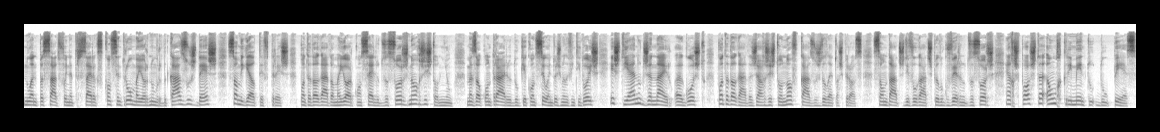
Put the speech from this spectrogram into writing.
No ano passado foi na Terceira que se concentrou maior número de casos, 10. São Miguel teve 3. Ponta Delgada, o maior Conselho dos Açores, não registrou nenhum. Mas, ao contrário do que aconteceu em 2022, este ano, de janeiro a agosto, Ponta Delgada já registrou 9 casos de leptospirose. São dados divulgados pelo Governo dos Açores em resposta a um requerimento do PS.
